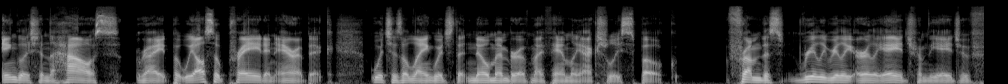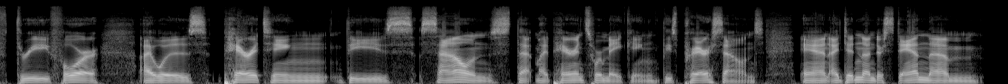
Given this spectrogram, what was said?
English in the house, right? But we also prayed in Arabic, which is a language that no member of my family actually spoke. From this really, really early age, from the age of three, four, I was parroting these sounds that my parents were making, these prayer sounds, and I didn't understand them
